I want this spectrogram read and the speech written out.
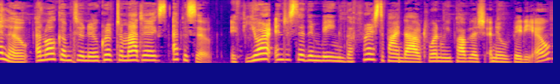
Hello and welcome to a new Cryptomatics episode. If you are interested in being the first to find out when we publish a new video,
